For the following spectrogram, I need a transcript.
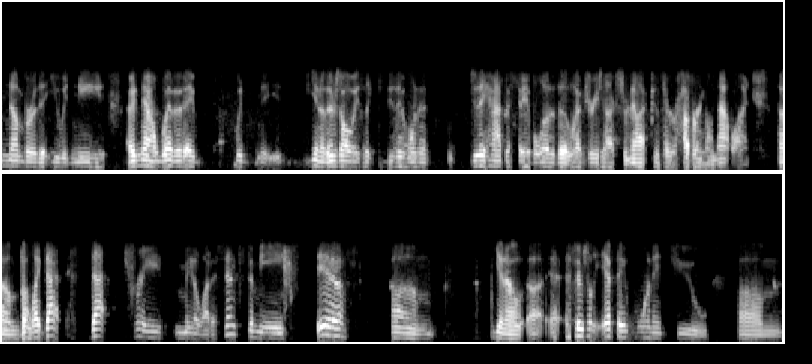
number that you would need. And now, whether they would, you know, there's always like, do they want to, do they have to stay below the luxury tax or not because they're hovering on that line? Um, but like that that trade made a lot of sense to me if, um, you know, uh, essentially if they wanted to. Um,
